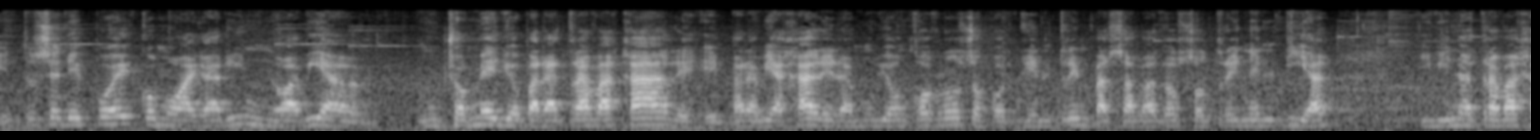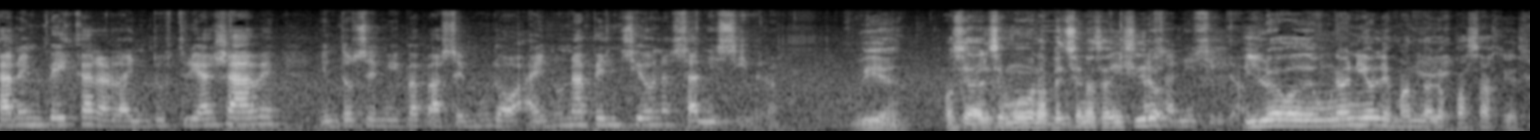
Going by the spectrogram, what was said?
Entonces después, como a Garín no había mucho medio para trabajar, eh, eh, para viajar era muy honcorroso porque el tren pasaba dos o tres en el día y vino a trabajar en Bécar a la industria llave, entonces mi papá se mudó en una pensión a San Isidro. Bien. O sea, él se mueve a una pensión a San Isidro a San Isidro. y luego de un año les manda Eh, los pasajes.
